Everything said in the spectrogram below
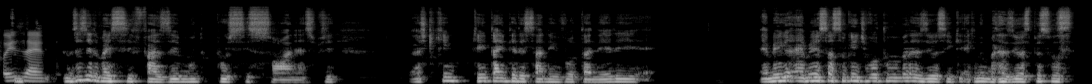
Pois é. Não sei se ele vai se fazer muito por si só, né? Tipo, assim, acho que quem, quem tá interessado em votar nele é meio, é meio a situação que a gente votou no Brasil, assim, que é que no Brasil as pessoas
